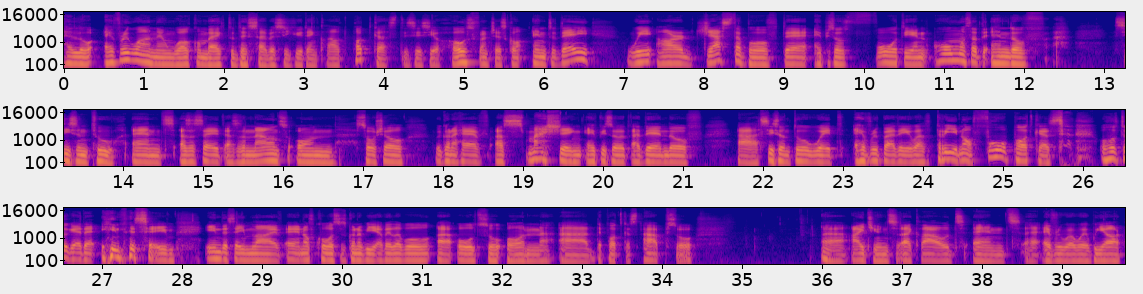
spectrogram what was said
Hello, everyone, and welcome back to the Cybersecurity and Cloud podcast. This is your host, Francesco, and today we are just above the episode 40 and almost at the end of uh, season two. And as I said, as announced on social, we're gonna have a smashing episode at the end of uh, season two with everybody well three no four podcasts all together in the same in the same live. And of course it's going to be available uh, also on uh, the podcast app. So uh, itunes uh, cloud and uh, everywhere where we are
